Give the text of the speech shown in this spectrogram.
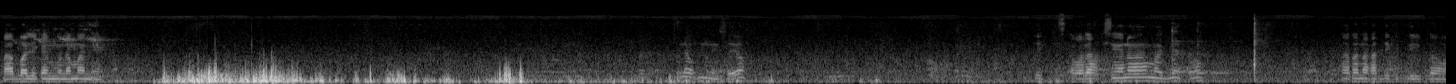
Babalikan mo naman eh. Tinawag mo na yun sa'yo. Ah, wala kasing ano, magnet oh. Para nakadikit dito. oh.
